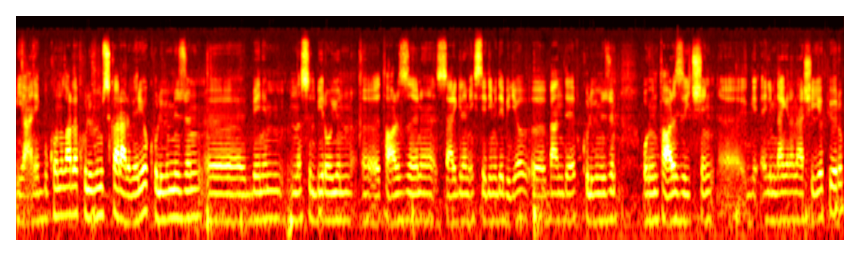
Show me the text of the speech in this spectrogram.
Yani bu konularda kulübümüz karar veriyor. Kulübümüzün e, benim nasıl bir oyun e, tarzını sergilemek istediğimi de biliyor. E, ben de kulübümüzün oyun tarzı için e, elimden gelen her şeyi yapıyorum.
